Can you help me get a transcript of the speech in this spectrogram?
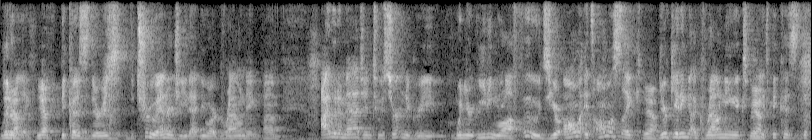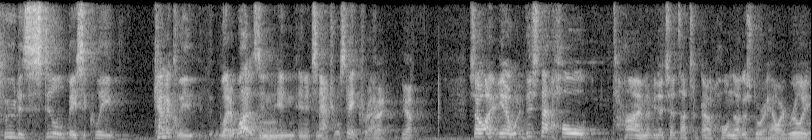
literally, Yeah, yeah. because there is the true energy that you are grounding. Um, I would imagine to a certain degree when you're eating raw foods, you're almost it's almost like Yeah. you're getting a grounding experience because the food is still basically chemically what it was in, in, in its natural state, correct? right, yeah. So I, you know, this that whole time. Let me just that's that's got a whole nother story. How I really,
